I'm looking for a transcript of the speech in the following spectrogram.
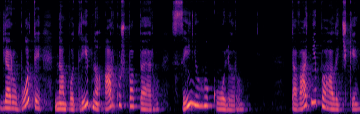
Для роботи нам потрібно аркуш паперу синього кольору та ватні палички,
